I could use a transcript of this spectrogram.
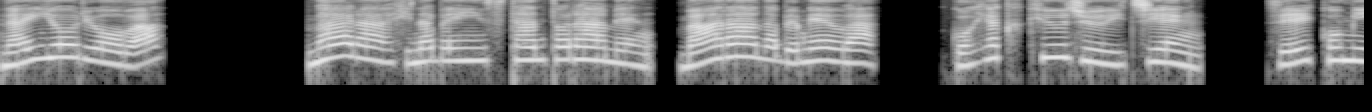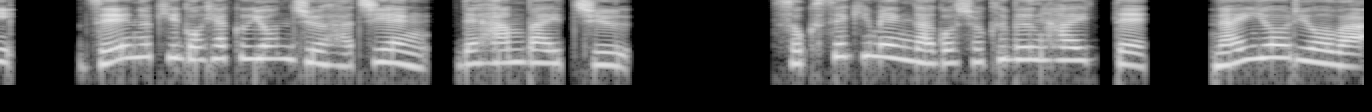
内容量は？マーラー火鍋インスタントラーメン、マーラー鍋麺は、591円、税込み、税抜き548円で販売中。即席麺が5食分入って、内容量は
